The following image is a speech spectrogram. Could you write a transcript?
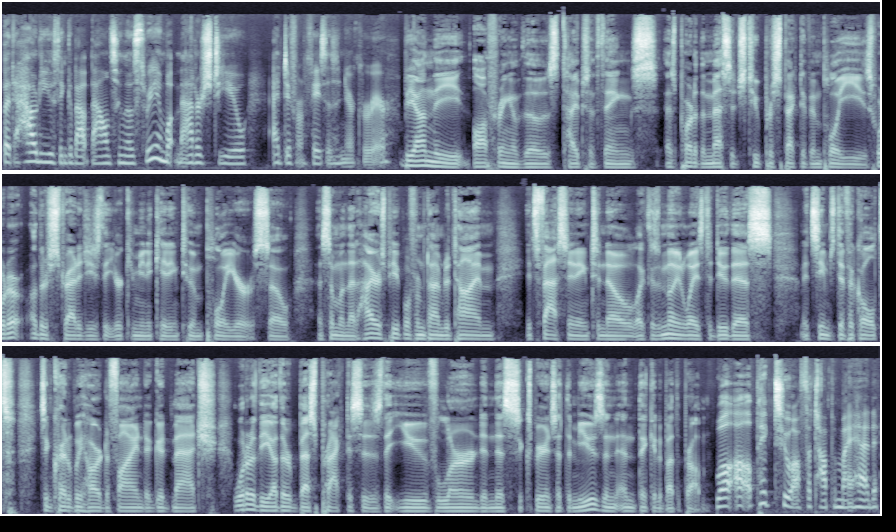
But how do you think about balancing those three and what matters to you at different phases in your career? Beyond the offering of those types of things as part of the message to prospective employees, what are other strategies that you're communicating to employers? So, as someone that hires people from time to time, it's fascinating to know like there's a million ways to do this. It seems difficult. It's incredibly hard to find a good match. What are the other best practices that you've learned in this experience at the Muse and, and thinking about the problem? Well, I'll pick two off the top of my head.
